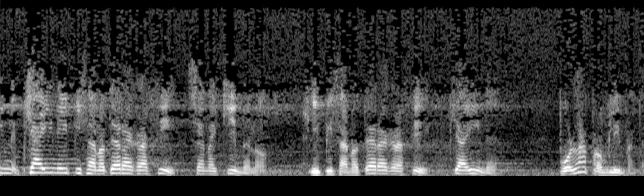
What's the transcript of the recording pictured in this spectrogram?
είναι, ποια είναι η πιθανοτέρα γραφή σε ένα κείμενο; Η πιθανοτέρα γραφή ποια είναι. Πολλά προβλήματα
